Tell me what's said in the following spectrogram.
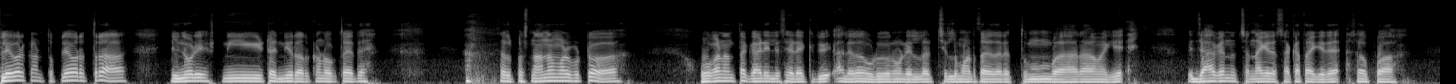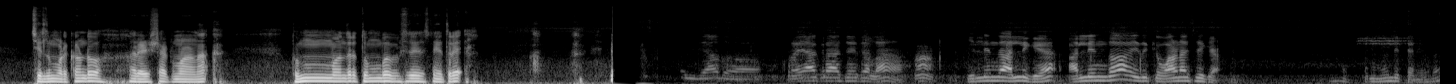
ಫ್ಲೇವರ್ ಕಾಣ್ತು. ಫ್ಲೇವರ್ ಹತ್ರ ಇಲ್ಲಿ ನೋಡಿ ಎಷ್ಟು ನೀಟಾಗಿ ನೀರು ಹರ್ಕೊಂಡು ಹೋಗ್ತಾ ಇದೆ. ಸ್ವಲ್ಪ ಸ್ನಾನ ಮಾಡಿಬಿಟ್ಟು ಹೋಗೋಣ ಅಂತ ಗಾಡಿಯಲ್ಲಿ ಸೈಡ್ ಹಾಕಿದ್ವಿ. ಅಲ್ಲೆಲ್ಲ ಹುಡುಗರು ನೋಡಿ ಎಲ್ಲ ಚಿಲ್ ಮಾಡ್ತಾ ಇದ್ದಾರೆ, ತುಂಬ ಆರಾಮಾಗಿ. ಜಾಗನೂ ಚೆನ್ನಾಗಿದೆ, ಸಖತ್ತಾಗಿದೆ. ಸ್ವಲ್ಪ ಚಿಲ್ ಮಾಡ್ಕೊಂಡು ರೈಡ್ ಸ್ಟಾರ್ಟ್ ಮಾಡೋಣ. ತುಂಬ ಅಂದರೆ ತುಂಬ ಬಿಸಿಲಿದೆ ಸ್ನೇಹಿತರೆ. ಇದ್ಯಾವುದು ಪ್ರಯಾಗ್ರಾಜ ಇದೆಯಲ್ಲ? ಇಲ್ಲಿಂದ ಅಲ್ಲಿಗೆ ಅಲ್ಲಿಂದ ಇದಕ್ಕೆ ವಾರಣಾಸಿಗೆ. ಮುಂದಿಟ್ಟೆ ನೀವು.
